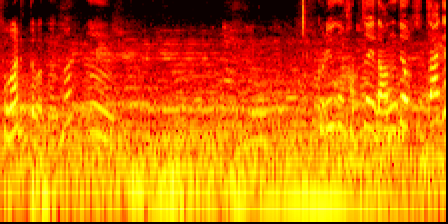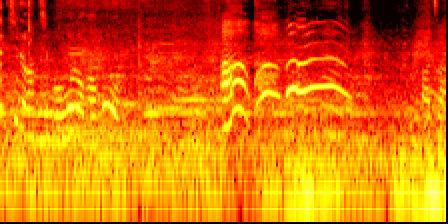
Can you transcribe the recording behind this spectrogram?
동아리 때 만났나? 응. 그리고 갑자기 난데없이 짜게치를 같이 먹으러 가고 아, 아! 맞아.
